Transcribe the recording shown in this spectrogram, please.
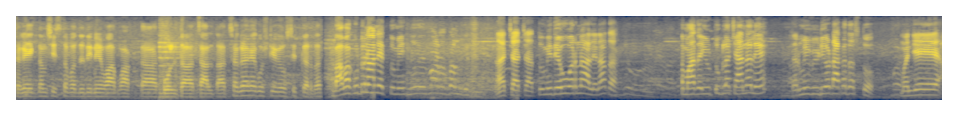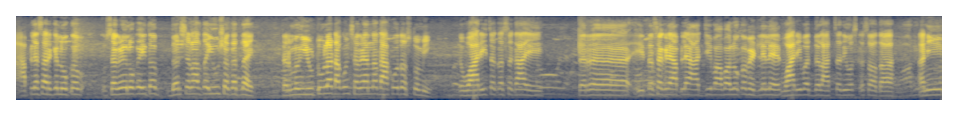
सगळे एकदम शिस्त पद्धतीने वा वागतात बोलतात चालतात सगळ्या काही गोष्टी व्यवस्थित करतात. बाबा कुठून आलेत तुम्ही? अच्छा अच्छा. तुम्ही देऊवरनं आले ना आता? माझं यूट्यूबला चॅनल आहे तर मी व्हिडिओ टाकत असतो. म्हणजे आपल्यासारखे लोक सगळे लोक इथं दर्शनाला तर येऊ शकत नाही. तर मग यूट्यूबला टाकून सगळ्यांना दाखवत असतो मी. तर वारीचं कसं काय आहे? तर इथं सगळे आपल्या आजी बाबा लोक भेटलेले आहेत. वारीबद्दल आजचा दिवस कसा होता? आणि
